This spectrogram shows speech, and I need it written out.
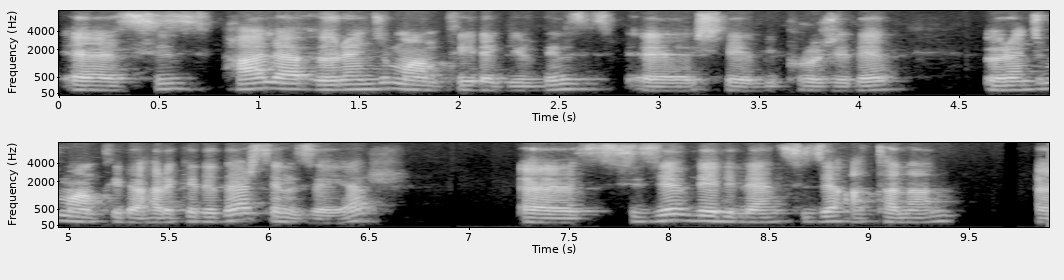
e, siz hala öğrenci mantığıyla girdiğiniz e, işte bir projede öğrenci mantığıyla hareket ederseniz eğer e, size verilen, size atanan e,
